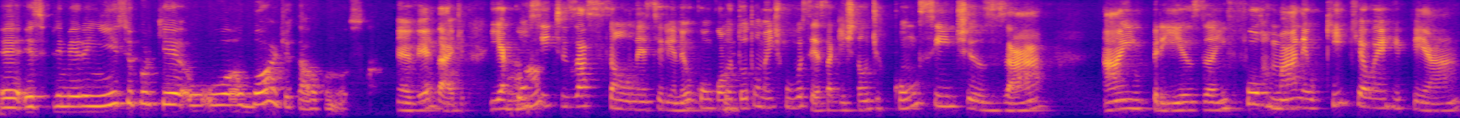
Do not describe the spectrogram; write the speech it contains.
é, esse primeiro início, porque o, o board estava conosco. É verdade. E a uhum. conscientização, né, Celina? Eu concordo totalmente com você. Essa questão de conscientizar a empresa, informar né, o que, que é o RPA,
